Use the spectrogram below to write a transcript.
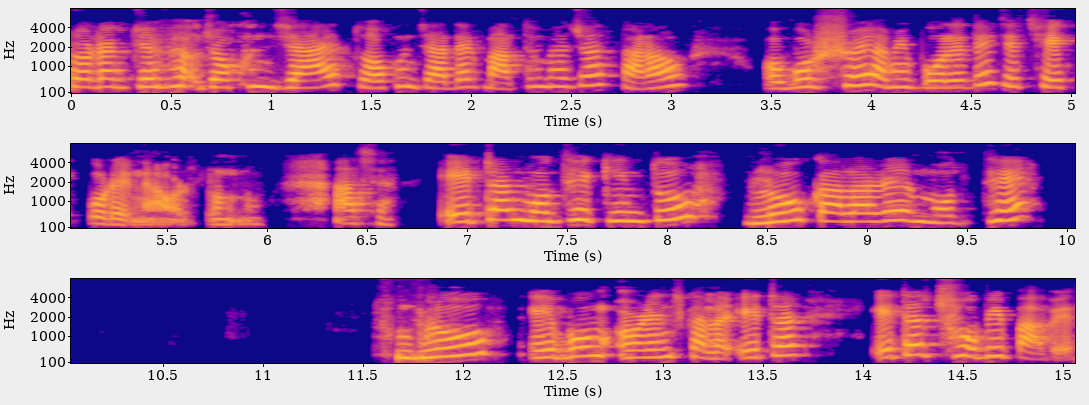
প্রোডাক্ট যখন যায়, তখন যাদের মাধ্যমে যায়, তারাও অবশ্যই আমি বলে দিই যে চেক করে নেওয়ার জন্য। আচ্ছা এটার মধ্যে কিন্তু ব্লু কালারের মধ্যে ব্লু এবং অরেঞ্জ কালার এটার এটার ছবি পাবেন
